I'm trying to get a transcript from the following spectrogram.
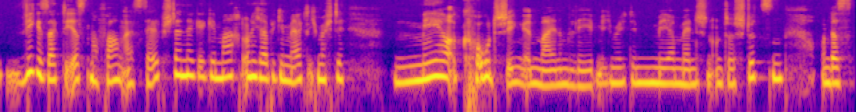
wie gesagt, die ersten Erfahrungen als Selbstständige gemacht und ich habe gemerkt, ich möchte mehr Coaching in meinem Leben. Ich möchte mehr Menschen unterstützen und das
